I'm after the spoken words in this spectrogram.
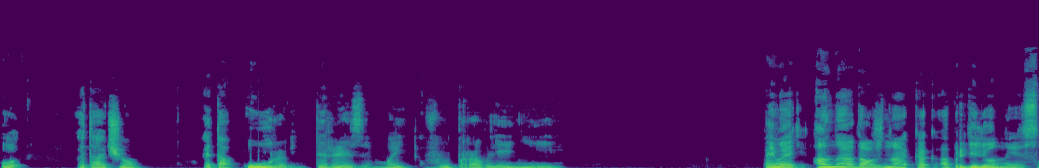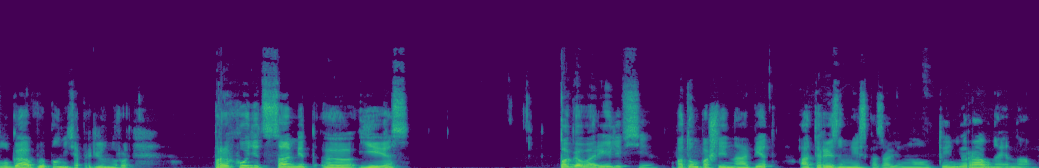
Вот. Это о чем? Это уровень Терезы Мэй в управлении. Понимаете, она должна, как определенный слуга, выполнить определенную роль. Проходит саммит э, ЕС, поговорили все, потом пошли на обед, а Тереза мне сказали, ну ты не равная нам.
